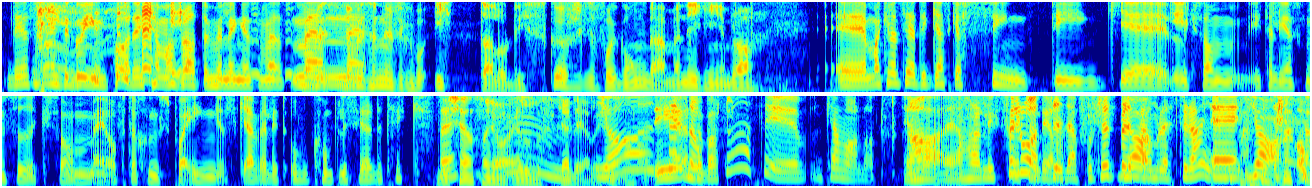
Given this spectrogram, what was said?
det ska vi inte gå in på. Det kan man prata om hur länge som helst. jag, blir, Men jag blir så nyfiken på Italo-disco. Jag försökte få igång det här men det gick inget bra. Eh, man kan väl säga att det är ganska syntig eh, liksom, italiensk musik som eh, ofta sjungs på engelska. Väldigt okomplicerade texter. Det känns som jag älskar det. Liksom. Jag Det känner underbart. också att det kan vara något. Jag har, jag har en lista Förlåt det. Frida, fortsätt berätta Ja, om restaurangen. Eh, ja, och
